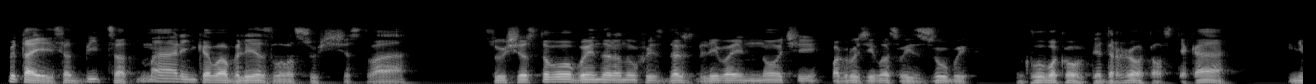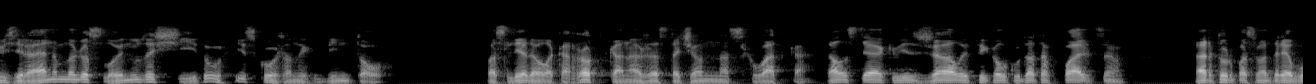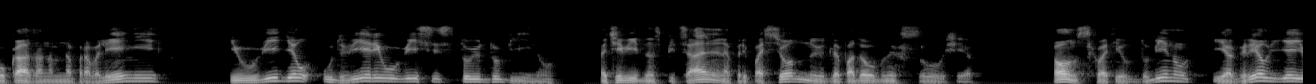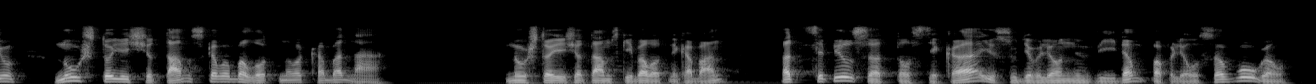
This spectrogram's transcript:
пытаясь отбиться от маленького облезлого существа. Существо, вынырнув из дождливой ночи, погрузило свои зубы глубоко в бедро толстяка, невзирая на многослойную защиту из кожаных бинтов. Последовала короткая, но ожесточенная схватка. Толстяк визжал и тыкал куда-то пальцем. Артур посмотрел в указанном направлении и увидел у двери увесистую дубину, очевидно, специально припасенную для подобных случаев. Он схватил дубину и огрел ею ну, что еще тамского болотного кабана? Ну, что еще тамский болотный кабан? Отцепился от толстяка и с удивленным видом поплелся в угол,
